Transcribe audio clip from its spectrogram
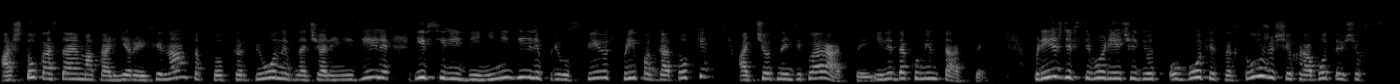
А что касаемо карьеры и финансов, то скорпионы в начале недели и в середине недели преуспеют при подготовке отчетной декларации или документации. Прежде всего речь идет об офисных служащих, работающих с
